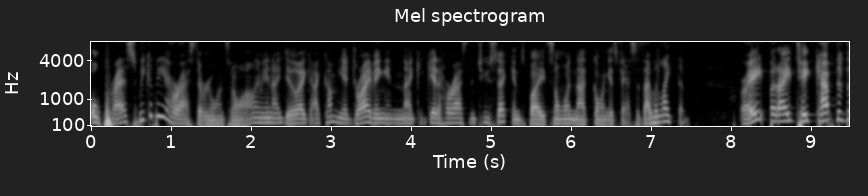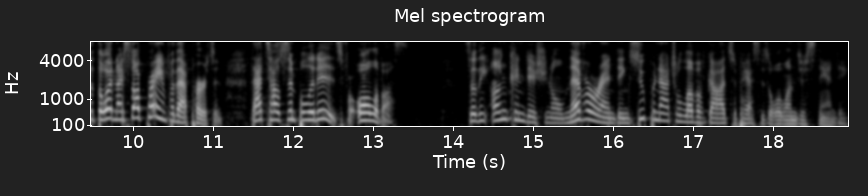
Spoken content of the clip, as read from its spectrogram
oppressed. We could be harassed every once in a while. I mean, I do. I, I come here driving and I could get harassed in two seconds by someone not going as fast as I would like them. Right? But I take captive the thought and I start praying for that person. That's how simple it is for all of us. So the unconditional, never ending, supernatural love of God surpasses all understanding.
